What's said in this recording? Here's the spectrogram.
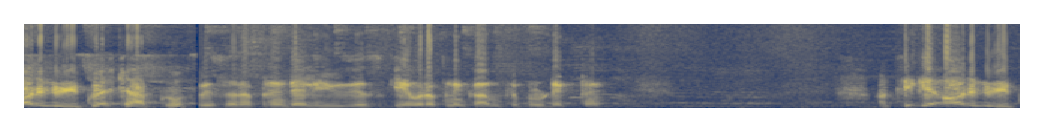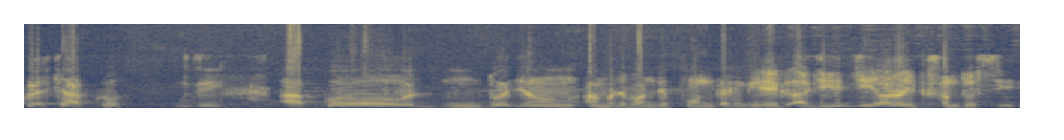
और एक रिक्वेस्ट है आपको। सर अपने डेली यूज़र्स के और अपने काम के प्रोडक्ट हैं। ठीक है और एक रिक्वेस्ट है आपको। जी। आपको दो जन हमारे बंदे फ़ोन करेंगे एक अजीत जी और एक संतोष जी।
